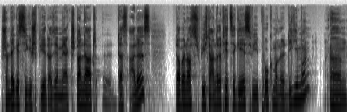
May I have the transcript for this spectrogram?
schon Legacy gespielt, also ihr merkt Standard, äh, das alles. Darüber hinaus spiele ich noch andere TCGs wie Pokémon oder Digimon. Ähm,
